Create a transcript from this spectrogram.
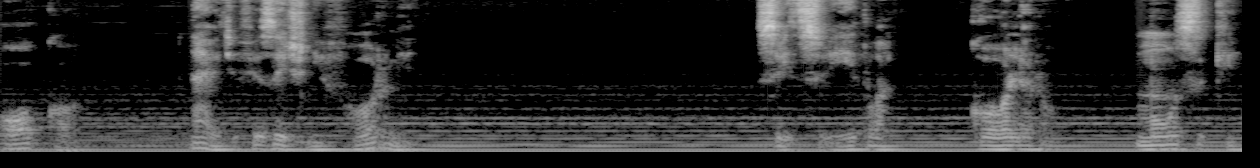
око, навіть у фізичній формі, світ світла, кольору, музики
